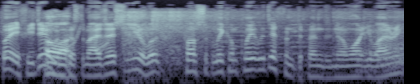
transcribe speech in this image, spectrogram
But if you do Oh, with uh, customization, you look possibly completely different depending on what you're wearing.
